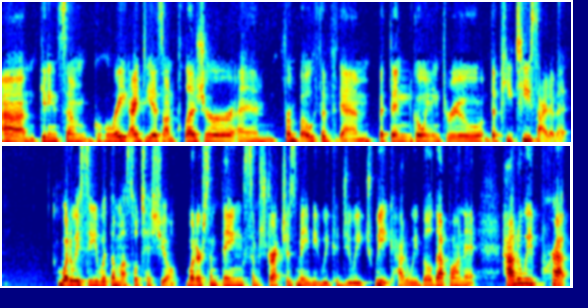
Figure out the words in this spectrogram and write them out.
um, getting some great ideas on pleasure and from both of them, but then going through the PT side of it what do we see with the muscle tissue? What are some things, some stretches maybe we could do each week? How do we build up on it? How do we prep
